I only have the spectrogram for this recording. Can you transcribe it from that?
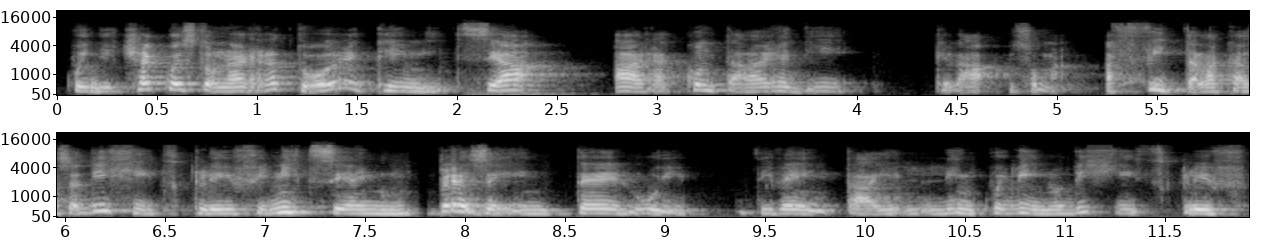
Quindi c'è questo narratore che inizia a raccontare di, che va, insomma, affitta la casa di Heathcliff, inizia in un presente, lui diventa l'inquilino di Heathcliff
